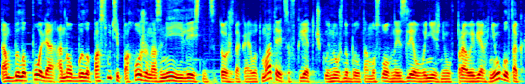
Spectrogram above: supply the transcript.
Там было поле, оно было, по сути, похоже на змеи и лестницы. Тоже такая вот матрица в клеточку, и нужно было там условно из левого нижнего в правый верхний угол так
